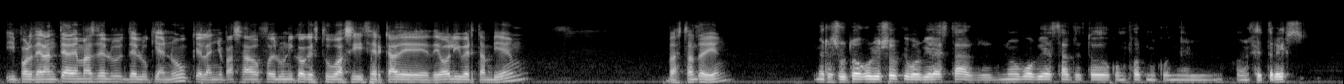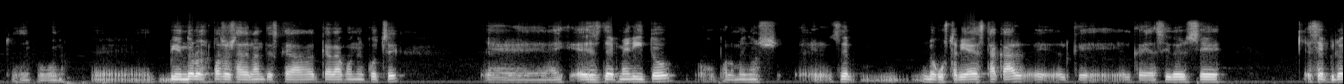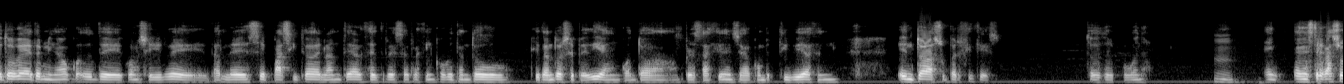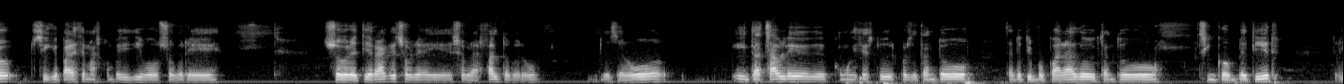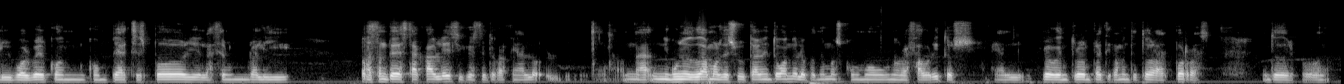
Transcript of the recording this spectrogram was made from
Y por delante, además de, de Lukianuk, que el año pasado fue el único que estuvo así cerca de, de Oliver también. Bastante bien. Me resultó curioso que volviera a estar, no volviera a estar de todo conforme con el, con el C3. Entonces, pues bueno, eh, viendo los pasos adelante que ha, que ha dado con el coche, eh, es de mérito, o por lo menos eh, me gustaría destacar eh, el que, el que haya sido ese, ese piloto que haya terminado de conseguir de darle ese pasito adelante al C3 R5 que tanto, que tanto se pedía en cuanto a prestaciones y a competitividad en, en todas las superficies. Entonces, pues bueno, Mm. en, en este caso sí que parece más competitivo sobre, sobre tierra que sobre, sobre asfalto, pero desde luego intachable, como dices tú, después de tanto, tanto tiempo parado, tanto sin competir, el volver con, con PH Sport y el hacer un rally bastante destacable, sí que es cierto que al final lo- na- ninguno dudamos de su talento cuando lo ponemos como uno de los favoritos. Al final creo que entró en prácticamente todas las porras. Entonces, pues bueno.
